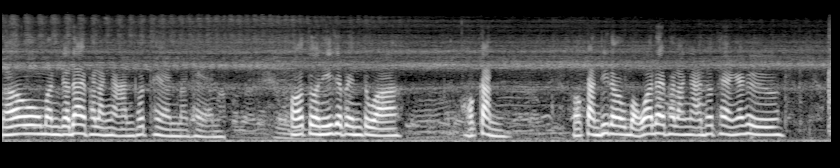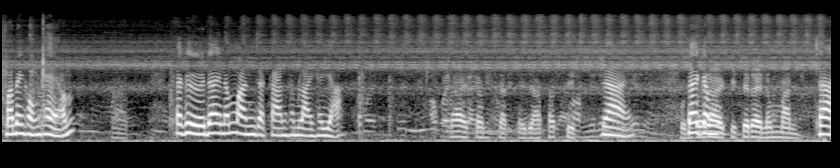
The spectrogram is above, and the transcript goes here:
แล้วมันจะได้พลังงานทดแทนมาแทน เพราะตัวนี้จะเป็นตัวหอกันหอกันที่เราบอกว่าได้พลังงานทดแทนก็คือ มันเป็นของแถม ครับ ก็คือได้น้ำมันจากการทำลายขยะ ได้กำจัดขยะพลาสติกได้ผลได้ได้กำ ได้คือจะได้น้ำมันใช่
